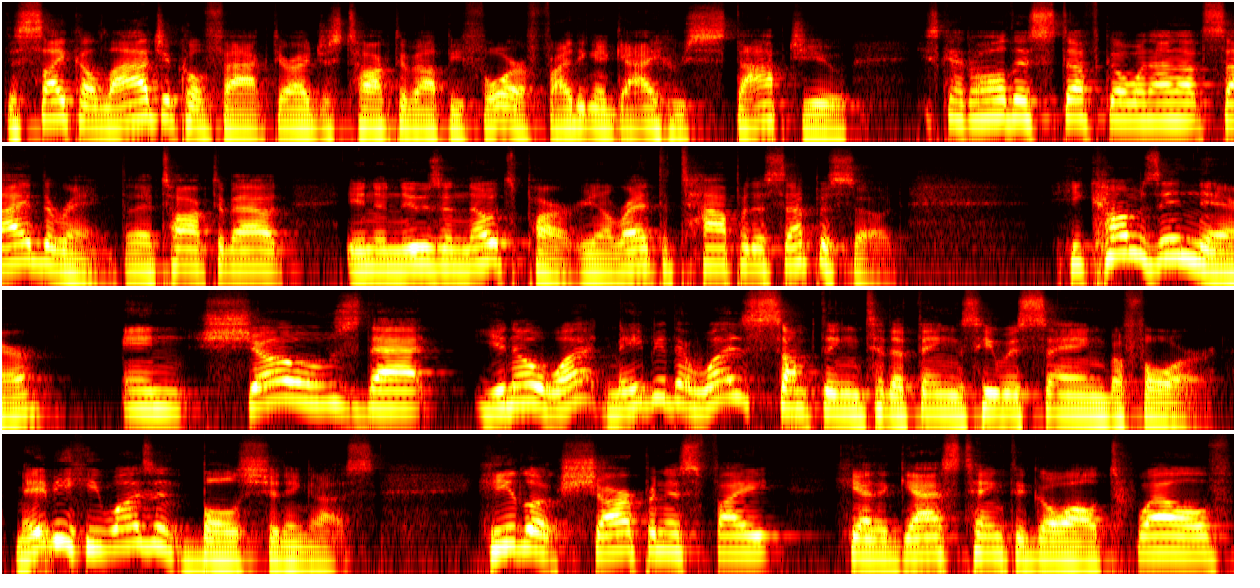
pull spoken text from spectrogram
the psychological factor I just talked about before fighting a guy who stopped you he's got all this stuff going on outside the ring that I talked about in the news and notes part, you know, right at the top of this episode. He comes in there and shows that, you know what, maybe there was something to the things he was saying before. Maybe he wasn't bullshitting us. He looked sharp in his fight. He had a gas tank to go all 12.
